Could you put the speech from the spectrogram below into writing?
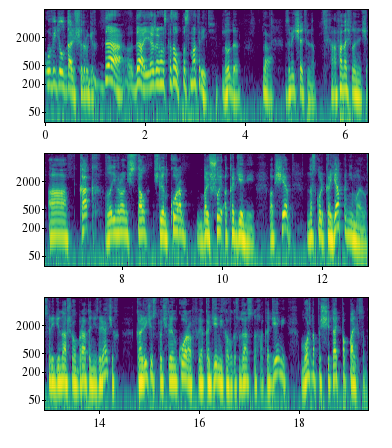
Увидел дальше других. Да, да, я же вам сказал посмотреть. Ну да. Да. Замечательно. Афанасий Владимирович, а как Владимир Иванович стал членкором Большой Академии? Вообще, насколько я понимаю, среди нашего брата незрячих количество членкоров и академиков государственных академий можно посчитать по пальцам.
